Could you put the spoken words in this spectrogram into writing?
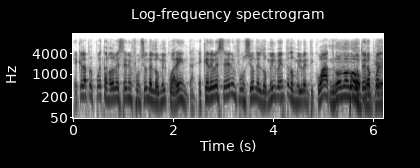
Es que la propuesta no debe ser en función del 2040, es que debe ser en función del 2020-2024. No, no, Porque no, usted porque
